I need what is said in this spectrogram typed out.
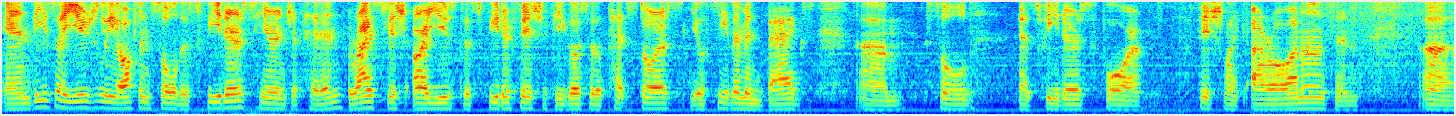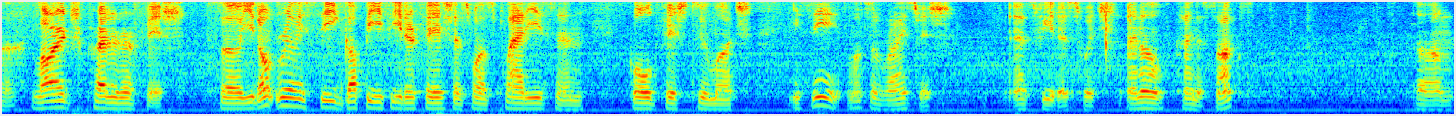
And these are usually often sold as feeders here in Japan. Rice fish are used as feeder fish. If you go to the pet stores, you'll see them in bags um, sold as feeders for fish like arowanas and uh, large predator fish. So you don't really see guppy feeder fish as well as platies and goldfish too much. You see lots of rice fish as feeders, which I know kind of sucks. Um,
